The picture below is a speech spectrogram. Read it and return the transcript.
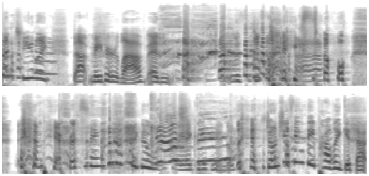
and she like, that made her laugh. And it was just like so embarrassing. Like the worst way I could have handled it. Don't you think they probably get that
